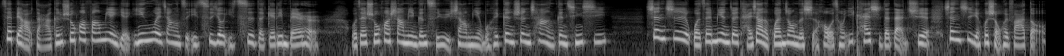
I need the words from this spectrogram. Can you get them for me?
在表达跟说话方面，也因为这样子一次又一次的 getting better，我在说话上面跟词语上面，我会更顺畅、更清晰。甚至我在面对台下的观众的时候，我从一开始的胆怯，甚至也会手会发抖，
